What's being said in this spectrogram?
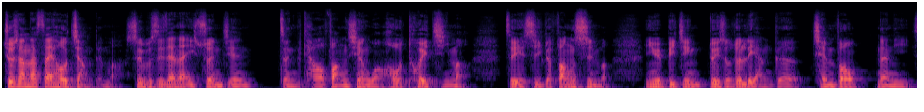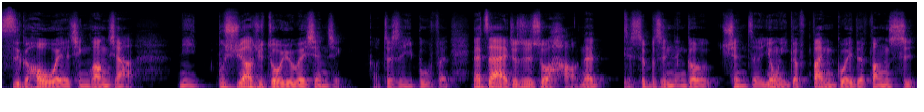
就像他赛后讲的嘛，是不是在那一瞬间整条防线往后退几码，这也是一个方式嘛。因为毕竟对手就两个前锋，那你四个后卫的情况下，你不需要去做越位陷阱，这是一部分。那再来就是说，好，那你是不是能够选择用一个犯规的方式，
